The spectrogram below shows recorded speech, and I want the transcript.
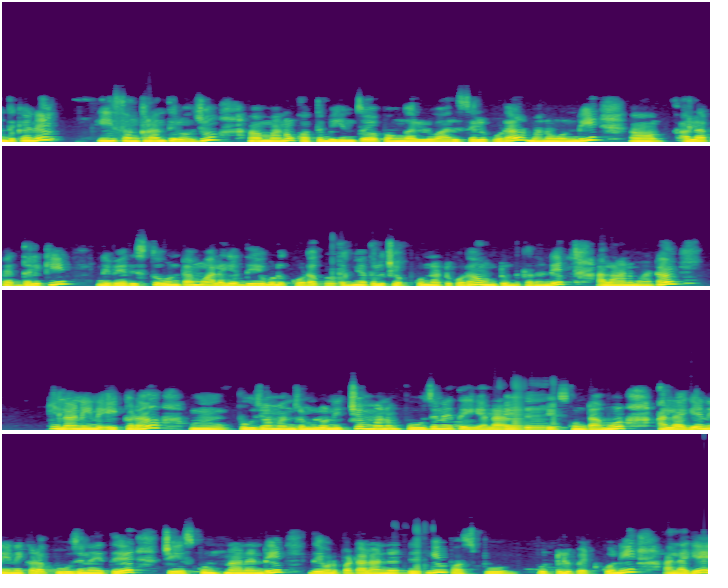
అందుకనే ఈ సంక్రాంతి రోజు మనం కొత్త బియ్యంతో పొంగళ్ళు అరిసెలు కూడా మనం వండి అలా పెద్దలకి నివేదిస్తూ ఉంటాము. అలాగే దేవుడికి కూడా కృతజ్ఞతలు చెప్పుకున్నట్టు కూడా ఉంటుంది కదండి. అలా అనమాట ఇలా నేను ఇక్కడ పూజా మందిరంలో నిత్యం మనం పూజనైతే ఎలా చేసుకుంటామో అలాగే నేను ఇక్కడ పూజనైతే చేసుకుంటున్నానండి. దేవుడి పటాలన్నిటికీ పసుపు పుట్టులు పెట్టుకొని అలాగే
